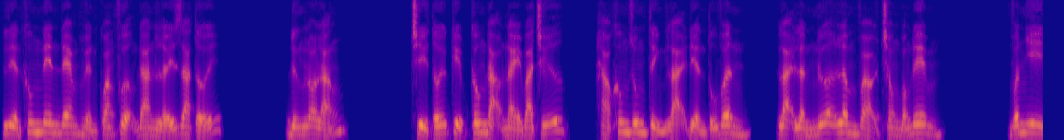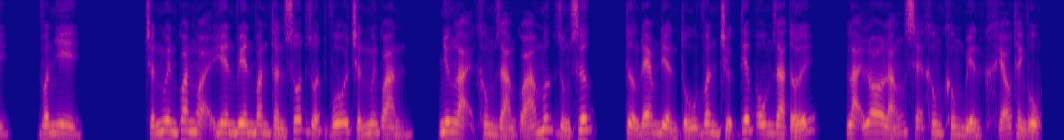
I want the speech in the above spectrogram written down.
liền không nên đem huyền quang phượng đan lấy ra tới. Đừng lo lắng. Chỉ tới kịp công đạo này ba chữ, hảo không dung tỉnh lại Điền Tú Vân, lại lần nữa lâm vào trong bóng đêm. Vân Nhi, Vân Nhi. Trấn Nguyên Quan ngoại hiên viên văn thần sốt ruột vỗ Trấn Nguyên Quan, nhưng lại không dám quá mức dùng sức, tưởng đem Điền Tú Vân trực tiếp ôm ra tới, lại lo lắng sẽ không không biến khéo thành vụng.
